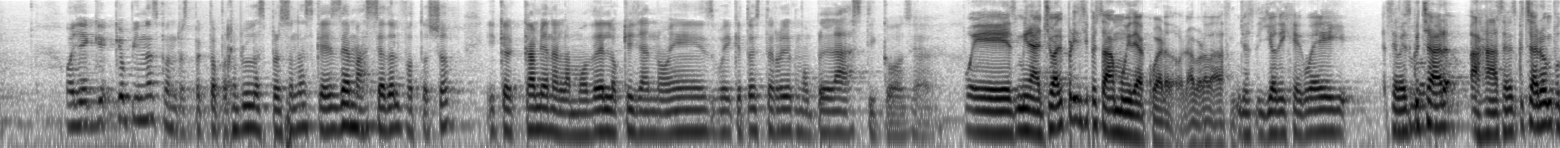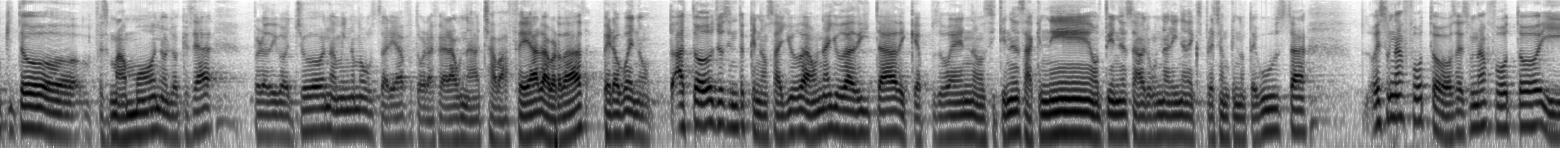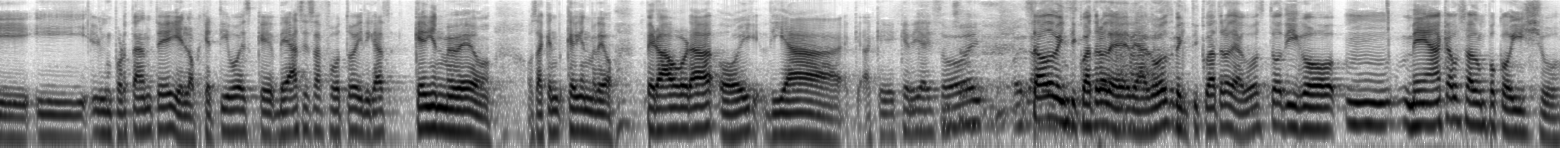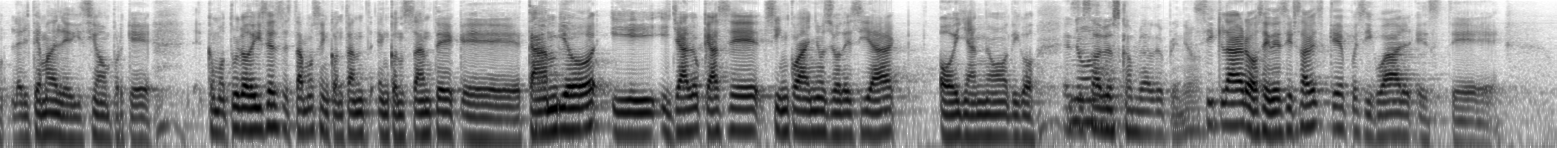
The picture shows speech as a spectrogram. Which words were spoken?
Oye, ¿qué, ¿qué opinas con respecto, por ejemplo, las personas que es demasiado el Photoshop y que cambian a la modelo que ya no es, güey, que todo este rollo como plástico, o sea... Pues mira, yo al principio estaba muy de acuerdo, la verdad. Yo, yo dije, güey, se va a escuchar, ajá, se va a escuchar un poquito, pues mamón o lo que sea. Pero digo, yo a mí no me gustaría fotografiar a una chava fea, la verdad. Pero bueno, a todos yo siento que nos ayuda, una ayudadita de que, pues bueno, si tienes acné o tienes alguna línea de expresión que no te gusta, es una foto, o sea, es una foto y, y lo importante y el objetivo es que veas esa foto y digas, qué bien me veo. O sea, qué, qué bien me veo. Pero ahora, hoy, día... ¿a qué, qué día es hoy? Sábado 24 de, de agosto, 24 de agosto, digo, mm, me ha causado un poco issue el tema de la edición porque como tú lo dices, estamos en constante, en constante eh, cambio y, y ya lo que hace cinco años yo decía, hoy ya no, digo... Es no. de sabios cambiar de opinión. Sí, claro, o sea, y decir, ¿sabes qué? Pues igual, este,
